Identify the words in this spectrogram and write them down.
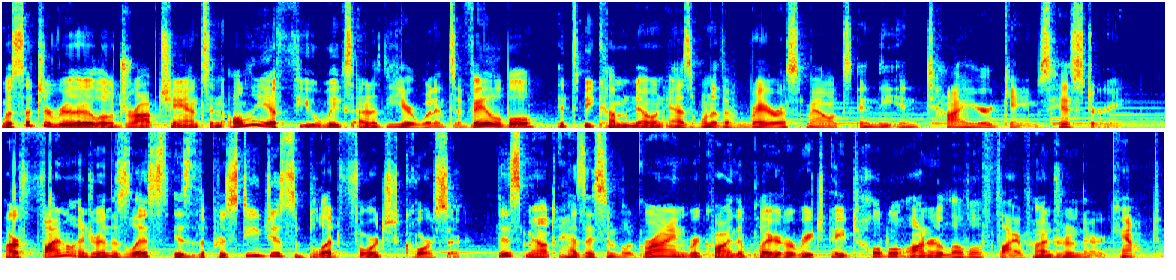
With such a really low drop chance and only a few weeks out of the year when it's available, it's become known as one of the rarest mounts in the entire game's history. Our final entry in this list is the prestigious Bloodforged Courser. This mount has a simple grind requiring the player to reach a total honor level 500 in their account.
